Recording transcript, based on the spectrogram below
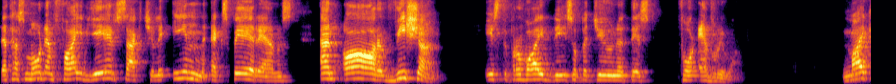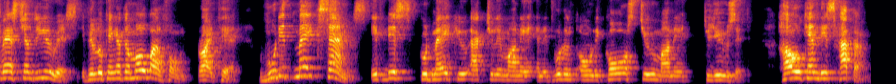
that has more than five years actually in experience, and our vision is to provide these opportunities for everyone. My question to you is, if you're looking at a mobile phone right here, would it make sense if this could make you actually money and it wouldn't only cost you money to use it? How can this happen?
